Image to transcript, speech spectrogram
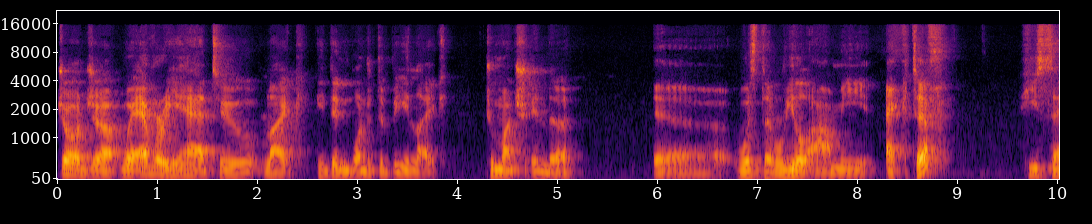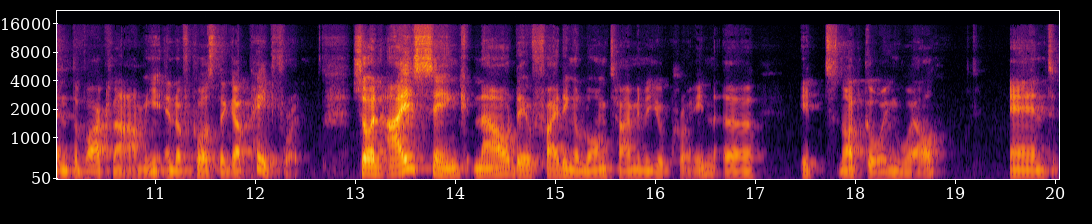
Georgia, wherever he had to, like, he didn't want it to be like too much in the uh, with the real army active. He sent the Wagner army, and of course, they got paid for it. So, and I think now they're fighting a long time in the Ukraine. Uh, it's not going well. And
